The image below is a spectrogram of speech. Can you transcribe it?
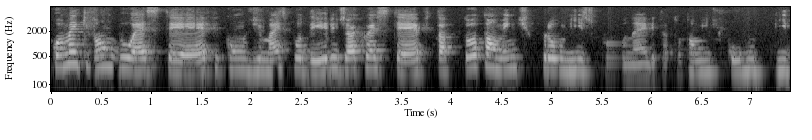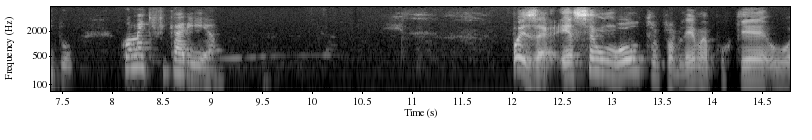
como é que vão do STF com os demais poderes, já que o STF está totalmente promíscuo, né? Ele está totalmente corrompido. Como é que ficaria? Pois é, esse é um outro problema, porque o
